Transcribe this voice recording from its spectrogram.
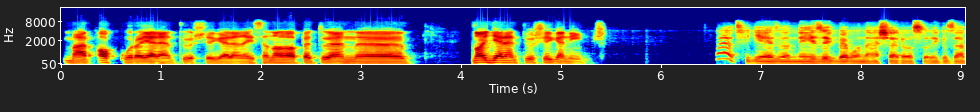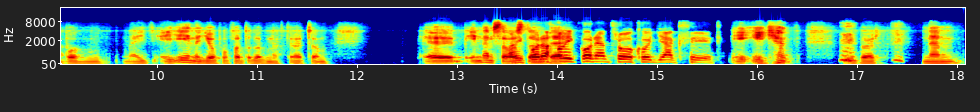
már akkora jelentősége lenne, hiszen alapvetően nagy jelentősége nincs. Hát figyelj, ez a nézők bevonásáról szól igazából egy, egy, én egy pofa dolognak tartom. Én nem szavaztam, amikor, de... Amikor nem trollkodják szét. I- igen, amikor nem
